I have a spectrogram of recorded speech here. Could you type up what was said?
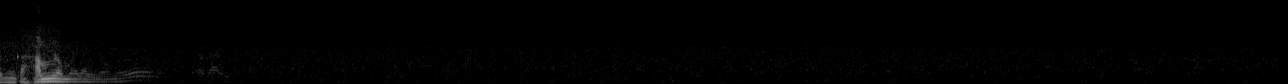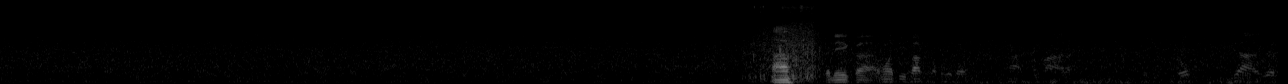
คนก็ห้ำลงมาแล้วน้องอะตอนนี้ก็ฮอดที่พักแล้วก็ได้มามาแล้วรถยากเกิน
